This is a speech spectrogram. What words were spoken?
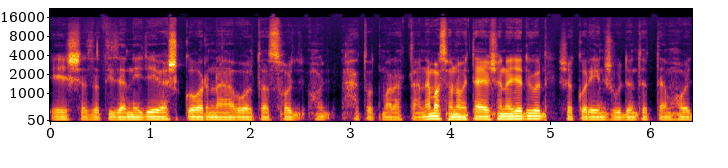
és ez a 14 éves kornál volt az, hogy, hogy hát ott maradtál. Nem azt mondom, hogy teljesen egyedül, és akkor én is úgy döntöttem, hogy,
